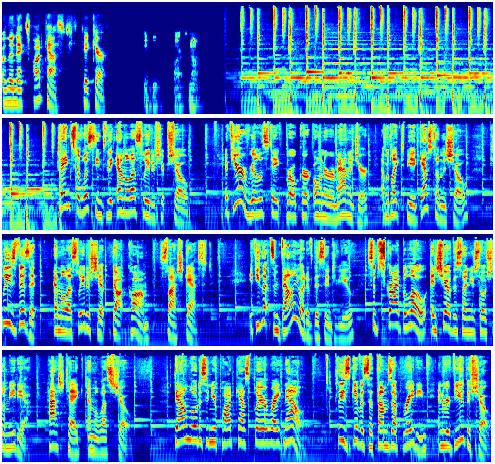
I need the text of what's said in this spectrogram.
on the next podcast. Take care. Thank you. Bye for now. Thanks for listening to the MLS Leadership Show. If you're a real estate broker, owner, or manager and would like to be a guest on the show, please visit mlsleadership.com slash guest. If you got some value out of this interview, subscribe below and share this on your social media. Hashtag MLS Show. Download us in your podcast player right now. Please give us a thumbs up rating and review the show.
